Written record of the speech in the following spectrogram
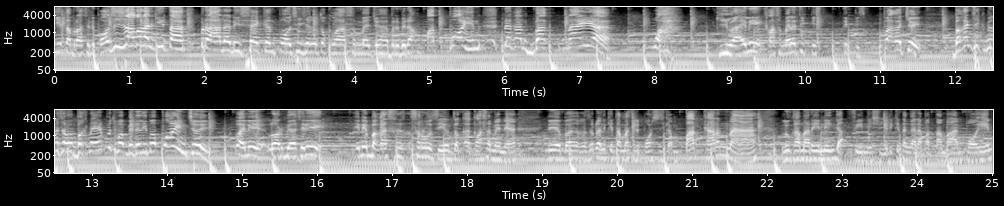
kita berhasil di posisi satu dan kita berada di second position untuk klasemen cuy berbeda 4 poin dengan Bagnaia wah gila ini klasemennya tipis tipis banget cuy. Bahkan Jack Miller sama Bagnaia pun cuma beda 5 poin cuy. Wah ini luar biasa ini ini bakal seru sih untuk uh, klasemennya. Ini bakal seru dan kita masih di posisi keempat Karena Luka Marini nggak finish. Jadi kita nggak dapat tambahan poin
